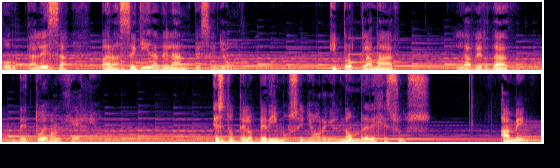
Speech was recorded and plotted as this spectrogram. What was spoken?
fortaleza para seguir adelante, Señor, y proclamar la verdad de tu Evangelio. Esto te lo pedimos, Señor, en el nombre de Jesús. Amén.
